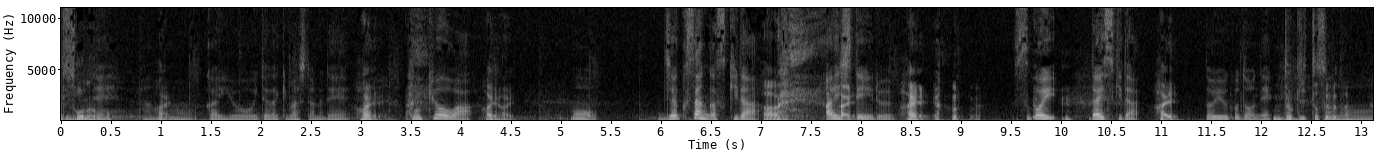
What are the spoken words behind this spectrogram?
ていうねあの、はい。概要をいただきましたのではい。もう今日ははいはいもうジャックさんが好きだ。あ愛している、はい。すごい大好きだ。はい。ということをねドキッとするな、あの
